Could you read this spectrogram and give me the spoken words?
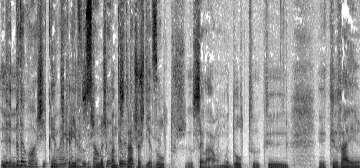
de, pedagógico, entre não é? Crianças, em função mas quando de, se trata de, de adultos, sei lá, um adulto que que vai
